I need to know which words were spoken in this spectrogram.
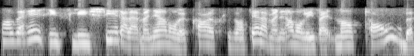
sans arrêt réfléchir à la manière dont le corps est présenté, à la manière dont les vêtements tombent,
